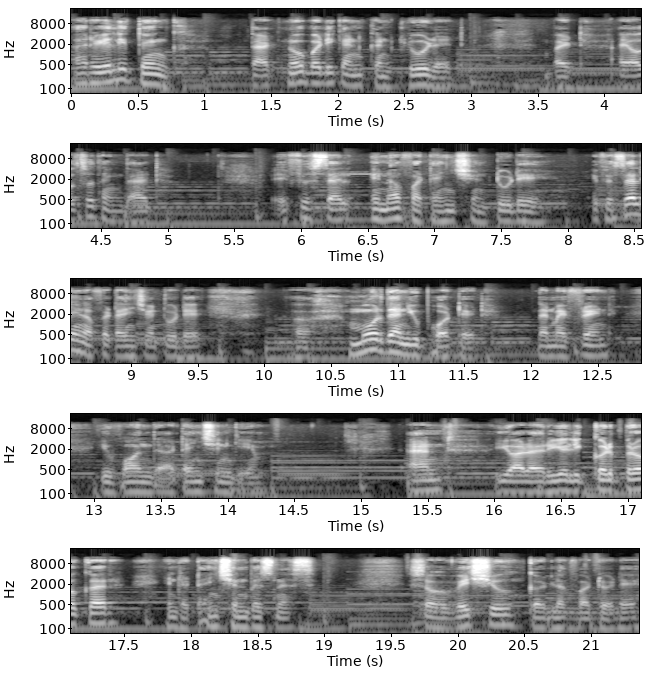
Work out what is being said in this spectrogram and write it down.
I really think that nobody can conclude it, but I also think that if you sell enough attention today, if you sell enough attention today, uh, more than you bought it, then my friend, you won the attention game and you are a really good broker in the tension business. So wish you good luck for today.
